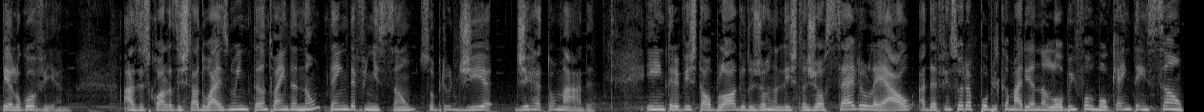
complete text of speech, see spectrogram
pelo governo. As escolas estaduais, no entanto, ainda não têm definição sobre o dia de retomada. Em entrevista ao blog do jornalista Jocélio Leal, a defensora pública Mariana Lobo informou que a intenção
